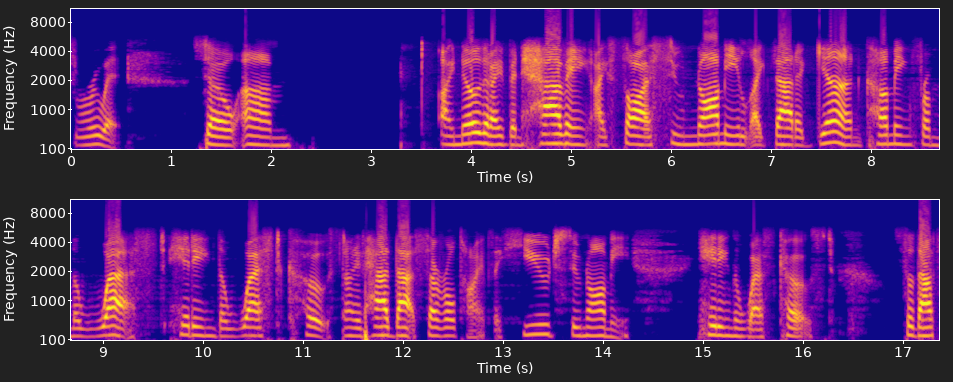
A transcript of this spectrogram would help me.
through it. So, um, I know that I've been having, I saw a tsunami like that again coming from the west, hitting the west coast. And I've had that several times, a huge tsunami hitting the west coast. So that's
